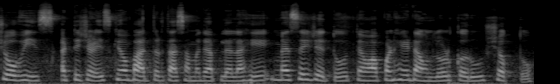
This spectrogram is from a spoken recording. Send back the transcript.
चोवीस अठ्ठेचाळीस किंवा बहात्तर तासामध्ये आपल्याला हे मेसेज येतो तेव्हा आपण हे डाउनलोड करू शकतो.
